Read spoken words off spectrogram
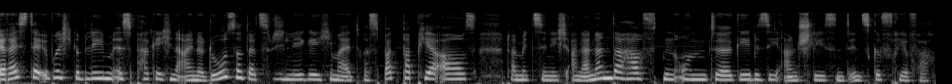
Der Rest, der übrig geblieben ist, packe ich in eine Dose. Dazwischen lege ich immer etwas Backpapier aus, damit sie nicht aneinander haften und äh, gebe sie anschließend ins Gefrierfach.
